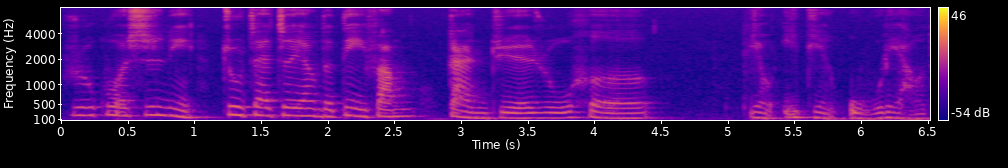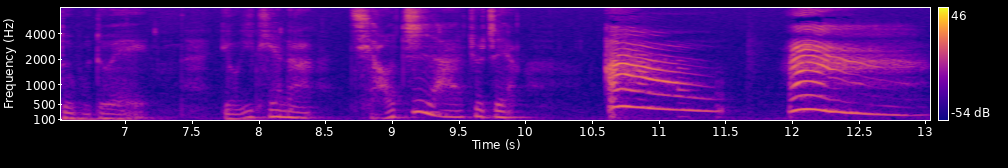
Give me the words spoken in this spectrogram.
如果是你住在这样的地方，感觉如何？有一点无聊，对不对？有一天呢。乔治啊，就这样，啊啊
